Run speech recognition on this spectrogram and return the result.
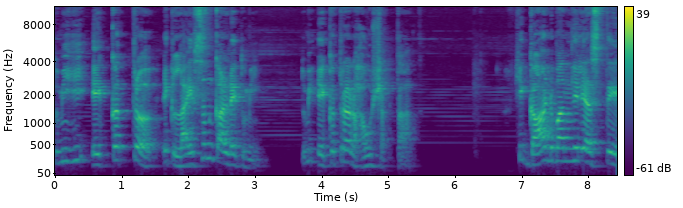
तुम्ही ही एकत्र एक लायसन काढले तुम्ही. तुम्ही एकत्र राहू शकता ही गाठ बांधलेली असते.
